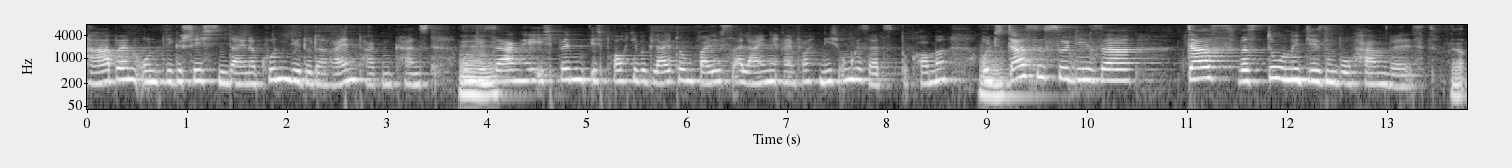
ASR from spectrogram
haben und die Geschichten deiner Kunden, die du da reinpacken kannst und mhm. die sagen, hey, ich bin, ich brauche die Begleitung, weil ich es alleine einfach nicht umgesetzt bekomme. Mhm. Und das ist so dieser, das, was du mit diesem Buch haben willst. Ja.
